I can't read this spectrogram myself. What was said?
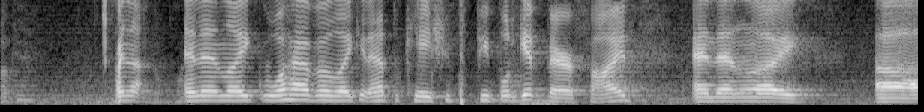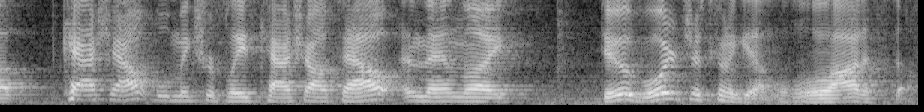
Okay. and th- and then like we'll have a like an application for people to get verified, and then like uh cash out. We'll make sure Blaze cash outs out, and then like, dude, we're just gonna get a lot of stuff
